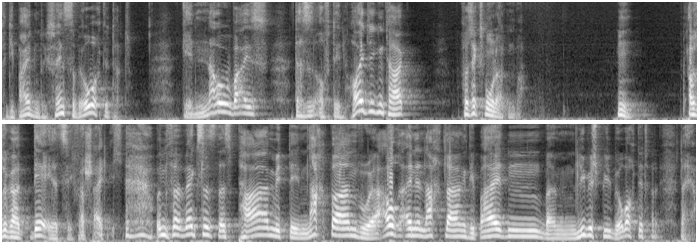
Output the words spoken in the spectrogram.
der die beiden durchs Fenster beobachtet hat, genau weiß, dass es auf den heutigen Tag vor sechs Monaten war. Hm. Aber sogar der irrt sich wahrscheinlich und verwechselt das Paar mit dem Nachbarn, wo er auch eine Nacht lang die beiden beim Liebesspiel beobachtet hat. Naja,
